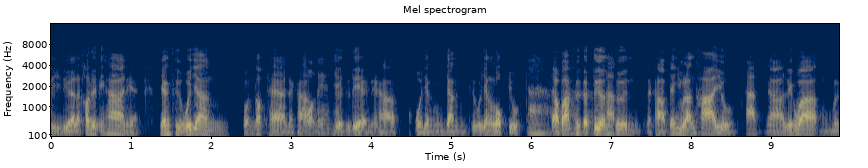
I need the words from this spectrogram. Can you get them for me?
4 เดือนแล้วเข้าเดือนที่ 5 เนี่ย ยังถือว่ายังผลตอบแทนนะครับบวกได้ยังไง year to date นะครับ โอ้โหยังยังถือว่ายังลบอยู่อ่าแต่ว่าคือกระเตื้องครับขึ้นนะครับยังอยู่หลังท้ายอยู่ครับนะเรียกว่ามัน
